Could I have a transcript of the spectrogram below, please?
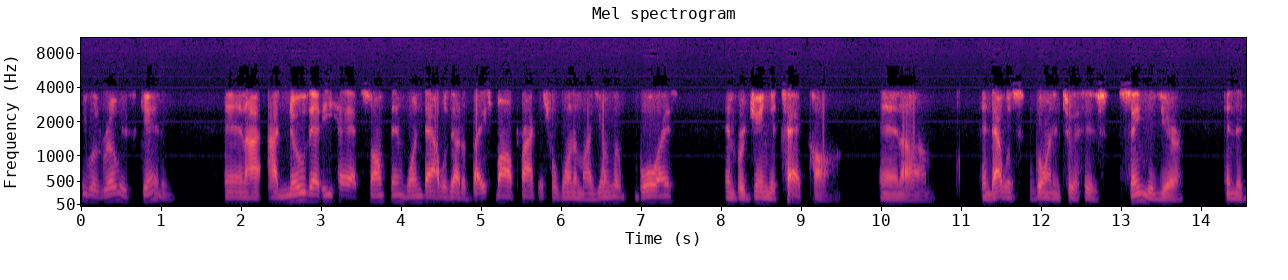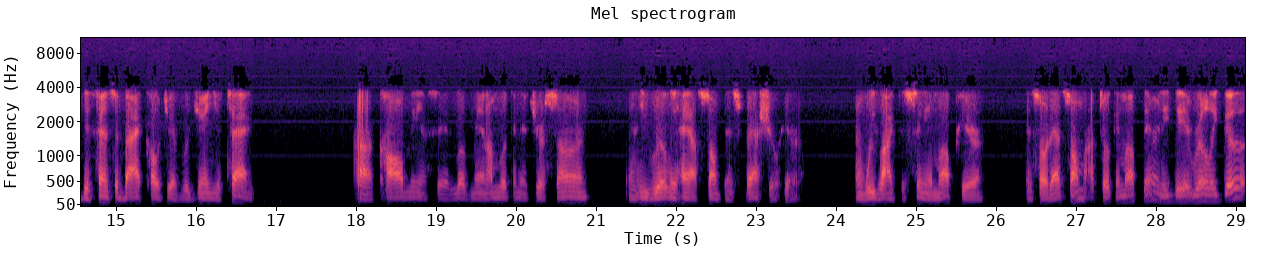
he was really skinny. And I, I knew that he had something. One day I was at a baseball practice for one of my younger boys, and Virginia Tech called. And um, and that was going into his senior year. And the defensive back coach at Virginia Tech uh, called me and said, "Look, man, I'm looking at your son, and he really has something special here, and we'd like to see him up here." And so that summer, I took him up there, and he did really good.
